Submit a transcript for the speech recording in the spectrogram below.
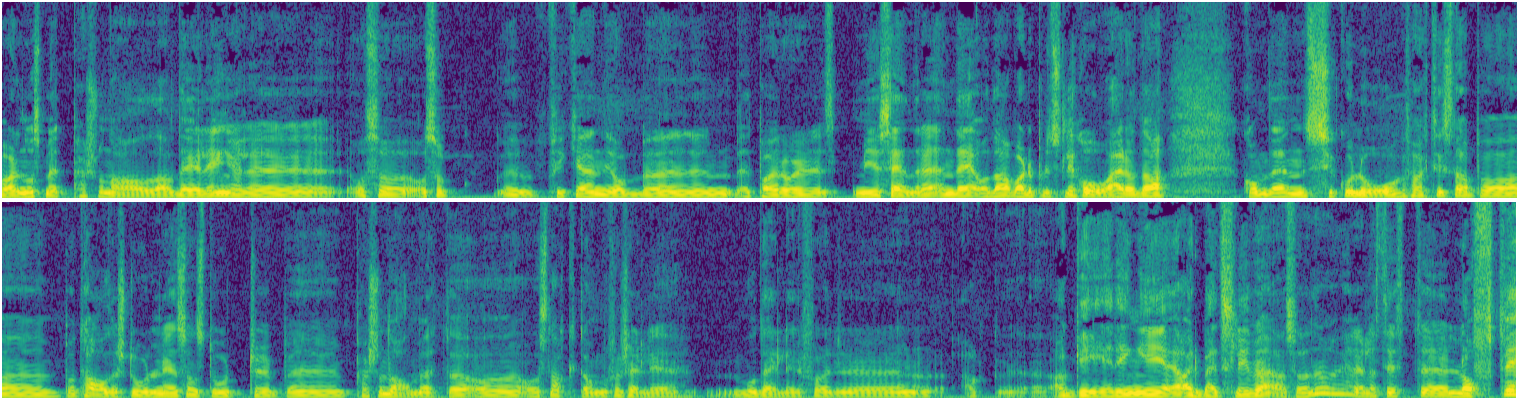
var det noe som het personalavdeling. Eller, og, så, og så eh, fikk jeg en jobb eh, et par år mye senere enn det. Og da var det plutselig HR. og da kom det en psykolog faktisk da, på, på talerstolen i et sånt stort personalmøte og, og, snakket om forskjellige modeller for uh, agering i arbeidslivet. Altså det var relativt lofty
